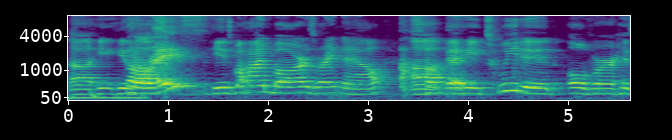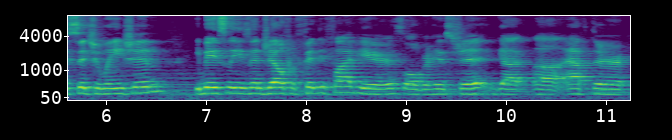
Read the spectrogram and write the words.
uh, he, he's The also- race? He's behind bars right now, uh, Okay. and he tweeted over his situation. He basically is in jail for 55 years over his shit. Got uh, after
